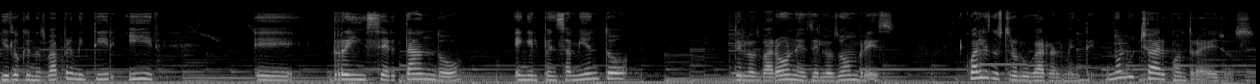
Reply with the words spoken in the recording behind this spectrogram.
y es lo que nos va a permitir ir eh, reinsertando en el pensamiento de los varones, de los hombres, cuál es nuestro lugar realmente. No luchar contra ellos,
